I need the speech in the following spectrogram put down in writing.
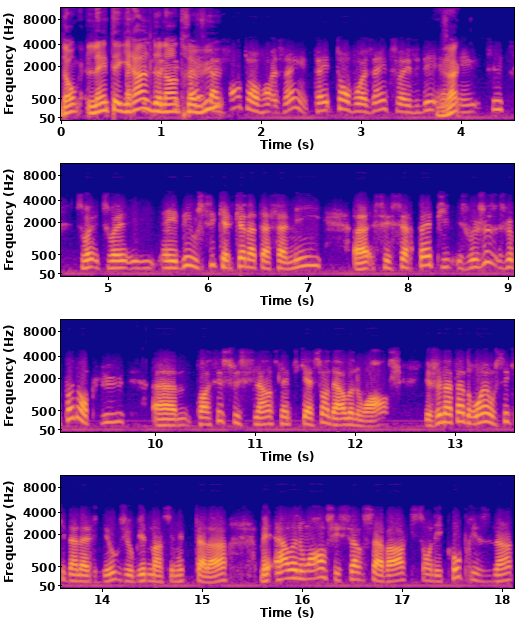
Donc, l'intégrale de l'entrevue. Dans le fond, ton voisin, peut-être ton voisin, tu vas aider, tu, vas, tu, vas, aider aussi quelqu'un dans ta famille, euh, c'est certain. Puis, je veux juste, je veux pas non plus euh, passer sous silence l'implication d'Alan Walsh. Il y a Jonathan Drouin aussi qui est dans la vidéo, que j'ai oublié de mentionner tout à l'heure. Mais Alan Walsh et Serge Savard, qui sont les co-présidents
